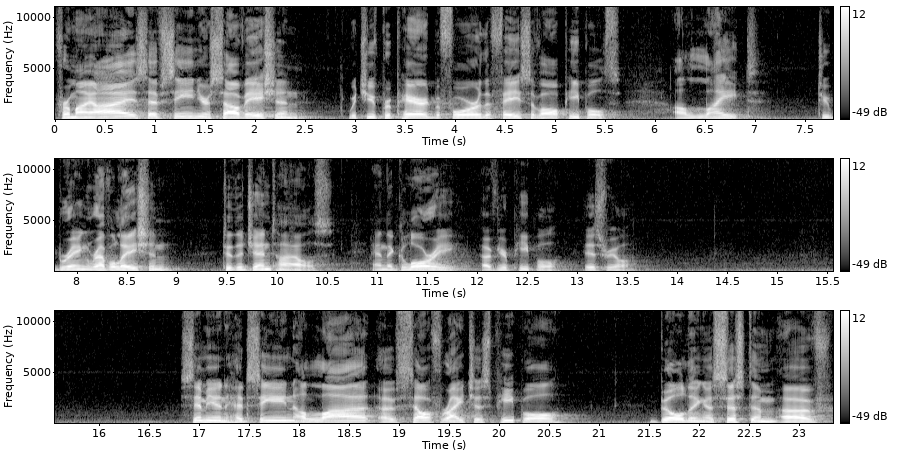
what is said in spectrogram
For my eyes have seen your salvation, which you've prepared before the face of all peoples, a light to bring revelation to the Gentiles and the glory of your people, Israel. Simeon had seen a lot of self righteous people building a system of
